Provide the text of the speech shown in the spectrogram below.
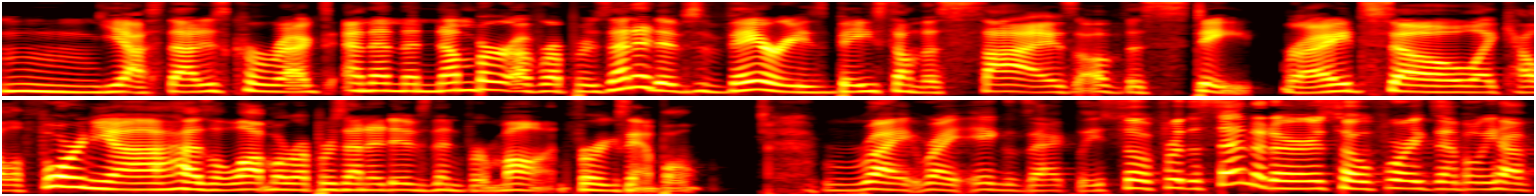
Yes, that is correct. And then the number of representatives varies based on the size of the state, right? So, like California has a lot more representatives than Vermont, for example. Right, right, exactly. So for the senators, so for example, we have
